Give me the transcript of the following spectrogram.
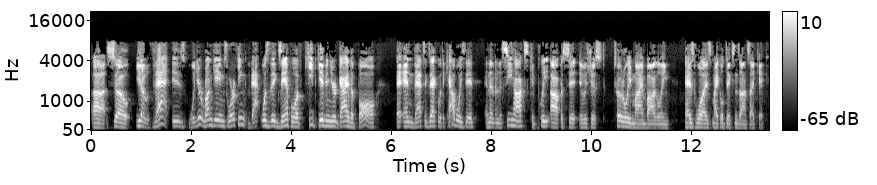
Uh, so, you know, that is when your run game's working, that was the example of keep giving your guy the ball. And that's exactly what the Cowboys did. And then the Seahawks, complete opposite. It was just totally mind boggling, as was Michael Dickson's onside kick.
